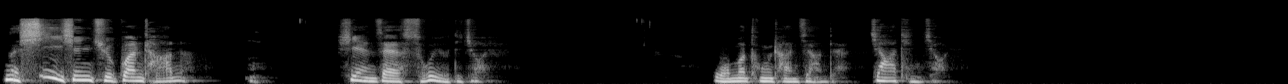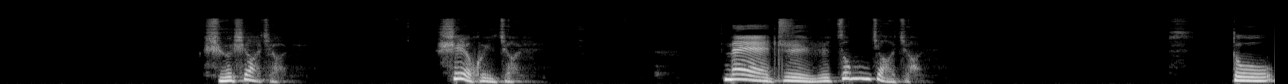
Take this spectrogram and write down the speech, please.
那细心去观察呢，现在所有的教育，我们通常讲的家庭教育。学校教育、社会教育，乃至于宗教教育，都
